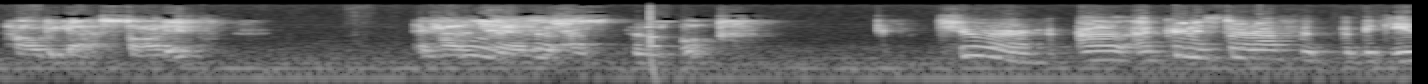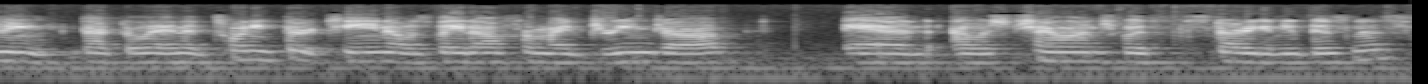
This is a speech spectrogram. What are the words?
how we got started and how to Sure, transition to the book? Sure. I'll, I kind of start off with the beginning, Dr. Lynn. In 2013, I was laid off from my dream job, and I was challenged with starting a new business.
